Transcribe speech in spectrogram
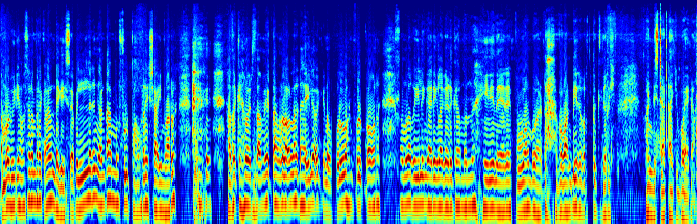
നമ്മളെ വീഡിയോ അവസരം വരെ കാണണ്ടേ ഗൈസ് അപ്പോൾ എല്ലാവരും കണ്ടാൽ നമ്മൾ ഫുൾ പവറേഷായി മാറും. അതൊക്കെ ഒരു സമയത്ത് നമ്മളുള്ള ഡയലോഗൊക്കെയാണ് ഫുൾ ഓൺ ഫുൾ പവർ നമ്മൾ റീലും കാര്യങ്ങളൊക്കെ എടുക്കാൻ വന്ന് ഇനി നേരെ പോകാൻ പോകട്ടെ അപ്പോൾ വണ്ടിയുടെ പുറത്ത് കയറി വണ്ടി സ്റ്റാർട്ടാക്കി പോയേക്കാം.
